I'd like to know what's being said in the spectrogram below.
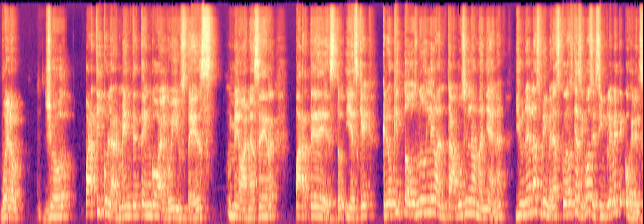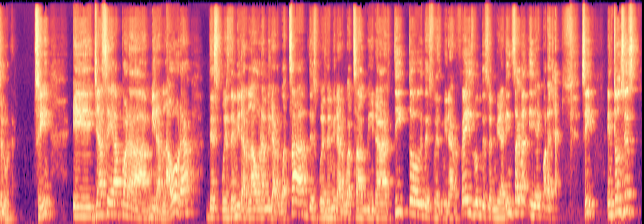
Bueno, yo particularmente tengo algo y ustedes me van a hacer parte de esto y es que creo que todos nos levantamos en la mañana y una de las primeras cosas que hacemos es simplemente coger el celular. ¿Sí? Eh, ya sea para mirar la hora, después de mirar la hora, mirar WhatsApp, después de mirar WhatsApp, mirar TikTok, después mirar Facebook, después mirar Instagram y de ahí para allá, ¿sí? Entonces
